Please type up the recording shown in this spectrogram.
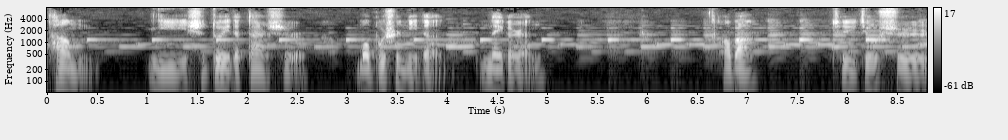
汤姆。”你是对的，但是我不是你的那个人，好吧？这就是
